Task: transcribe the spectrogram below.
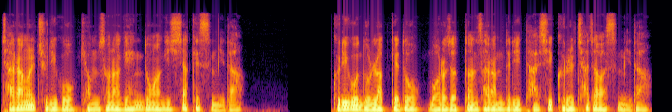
자랑을 줄이고 겸손하게 행동하기 시작했습니다. 그리고 놀랍게도 멀어졌던 사람들이 다시 그를 찾아왔습니다.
